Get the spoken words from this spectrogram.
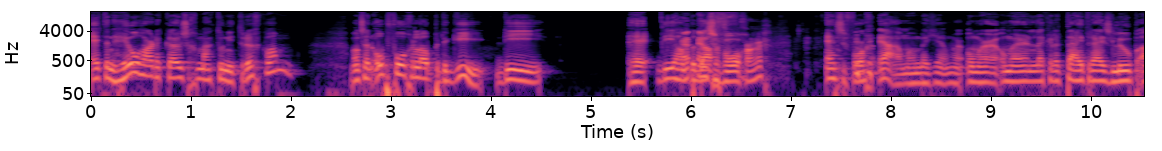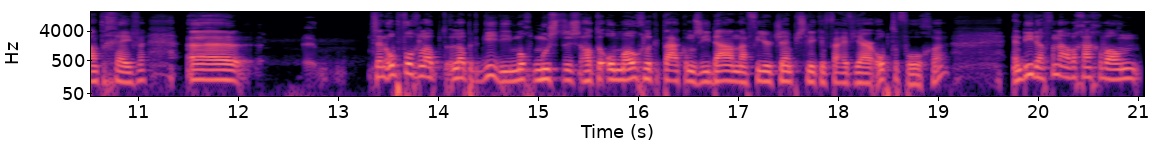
heeft een heel harde keuze gemaakt toen hij terugkwam. Want zijn opvolger Lopen de Guy, die, die had En, en bedacht... zijn voorganger. En zijn vorige... ja, om een beetje om er, om er, om er een lekkere tijdreisloop aan te geven. Eh, zijn opvolger Lop- Lopetegui, die mocht, moest dus, had de onmogelijke taak om Zidane na vier Champions League in vijf jaar op te volgen. En die dacht van, nou, we gaan gewoon,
